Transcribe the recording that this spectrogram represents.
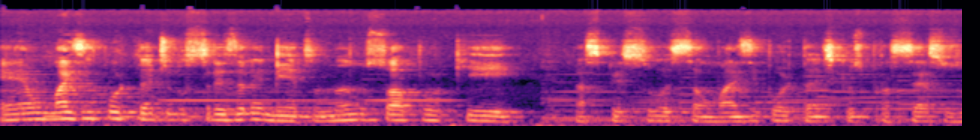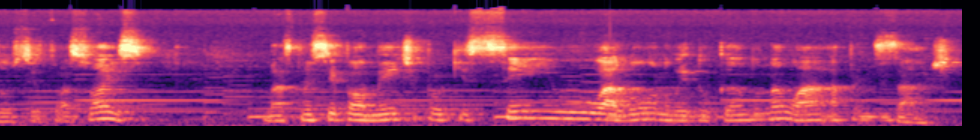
é o mais importante dos três elementos, não só porque as pessoas são mais importantes que os processos ou situações, mas principalmente porque sem o aluno educando não há aprendizagem.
